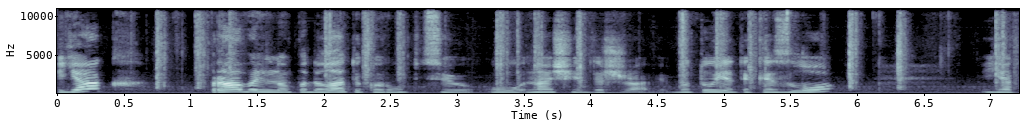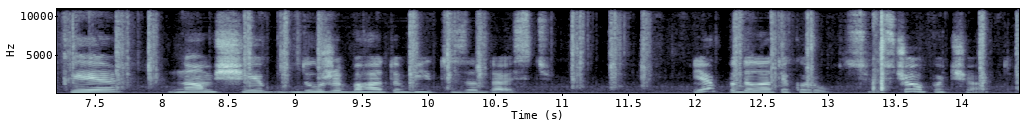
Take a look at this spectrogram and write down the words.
як правильно подолати корупцію у нашій державі. Бо то є таке зло, яке нам ще дуже багато бід задасть. Як подолати корупцію? З чого почати?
